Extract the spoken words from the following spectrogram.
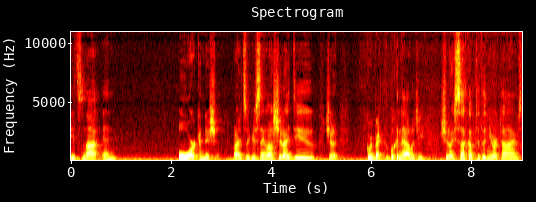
it's not an or condition, right? So if you're saying, "Oh, should I do? Should I?" Going back to the book analogy, should I suck up to the New York Times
